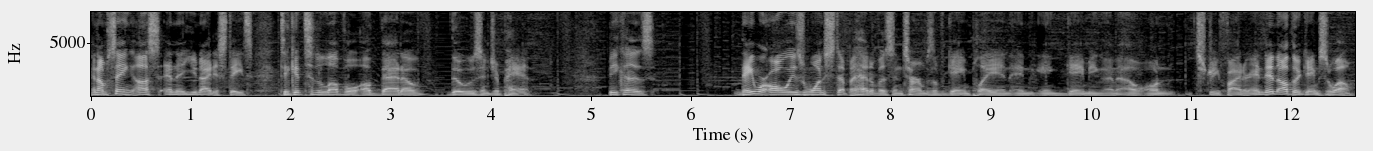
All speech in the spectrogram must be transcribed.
and I'm saying us in the United States to get to the level of that of those in Japan, because they were always one step ahead of us in terms of gameplay and, and, and gaming and, uh, on Street Fighter, and then other games as well.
